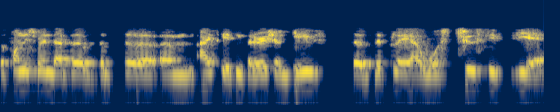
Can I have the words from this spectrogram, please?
the punishment that the, the, the um, ice skating federation gave the, the player was too severe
